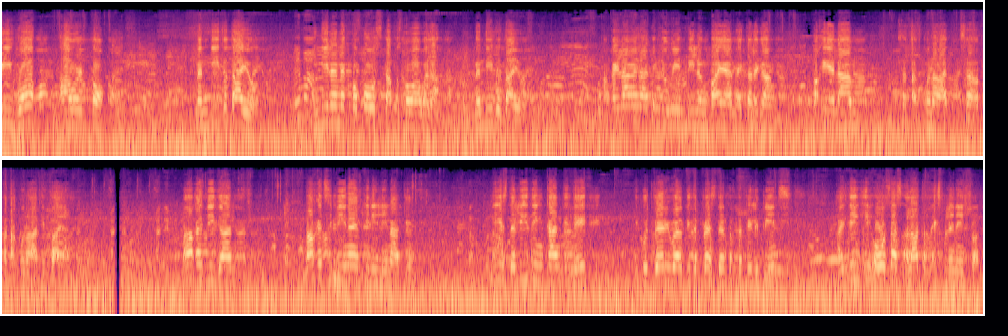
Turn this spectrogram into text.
We walk our talk. Nandito tayo. Hindi lang nagpo-post tapos mawawala. Nandito tayo. Ang kailangan natin gawin bilang bayan ay talagang makialam sa takbo ng, at- sa patakbo ng ating bayan. Mga kaibigan, bakit si Bina yung pinili natin? He is the leading candidate. He could very well be the President of the Philippines. I think he owes us a lot of explanation.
